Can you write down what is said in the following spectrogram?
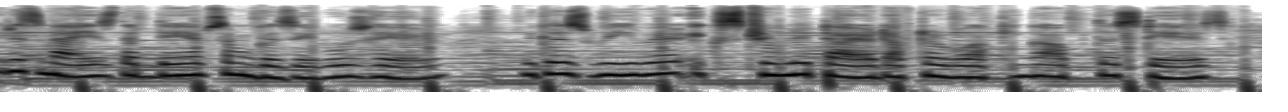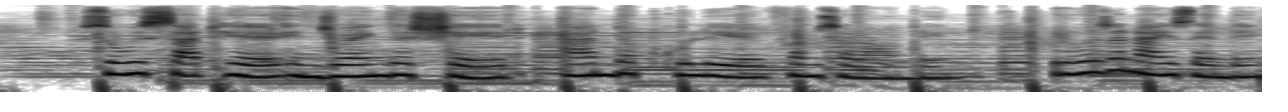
It is nice that they have some gazebos here because we were extremely tired after walking up the stairs so we sat here enjoying the shade and the cool air from surrounding. It was a nice ending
